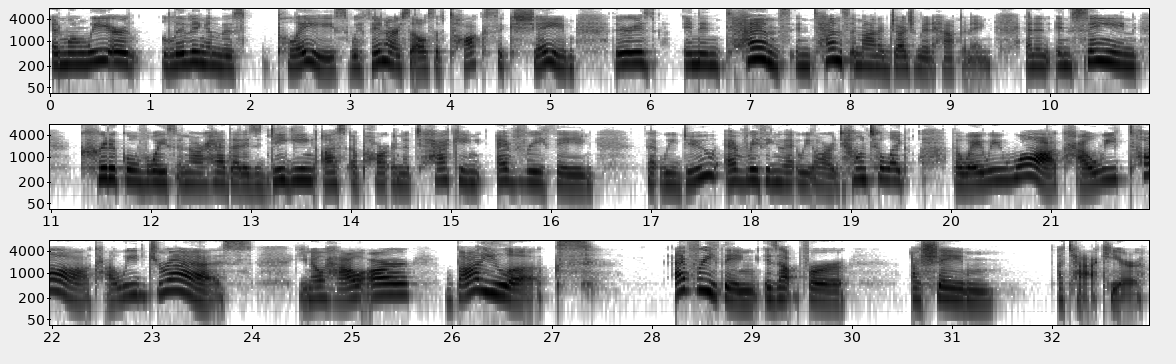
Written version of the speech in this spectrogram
And when we are living in this place within ourselves of toxic shame, there is an intense, intense amount of judgment happening and an insane critical voice in our head that is digging us apart and attacking everything that we do, everything that we are, down to like the way we walk, how we talk, how we dress, you know, how our body looks. Everything is up for a shame attack here.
